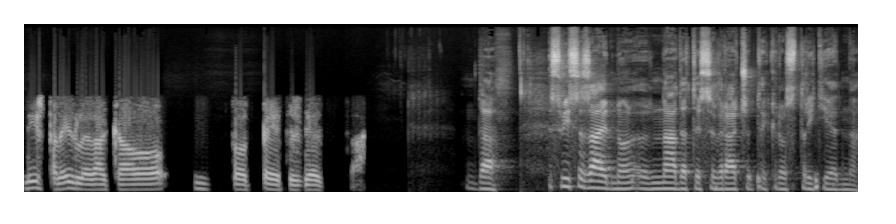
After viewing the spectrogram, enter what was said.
ništa ne izgleda kao to pet zvjezdica. Da, svi se zajedno nadate se vraćate kroz tri tjedna.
